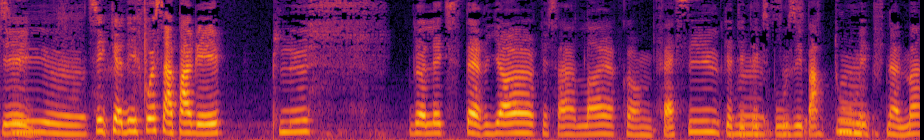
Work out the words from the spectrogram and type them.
C'est que des fois, ça paraît plus de l'extérieur que ça a l'air comme facile, que tu es exposé partout, mais finalement,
